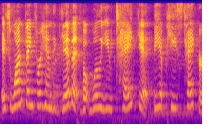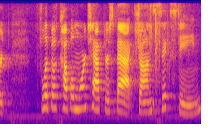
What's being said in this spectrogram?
It's one thing for him to give it, but will you take it? Be a peace taker. Flip a couple more chapters back. John 16.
